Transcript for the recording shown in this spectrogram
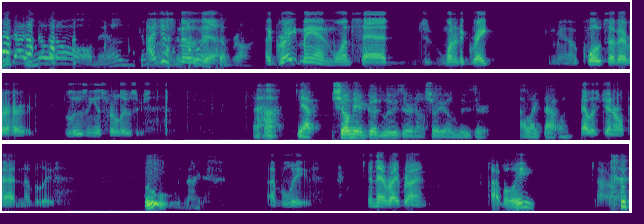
you guys know it all, man. Come I on. just of know course this. I'm wrong. A great man once had one of the great you know, quotes I've ever heard: "Losing is for losers." Uh huh. Yeah. Show me a good loser, and I'll show you a loser. I like that one. That was General Patton, I believe. Ooh, nice. I believe. Isn't that right, Brian? I believe. All right.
